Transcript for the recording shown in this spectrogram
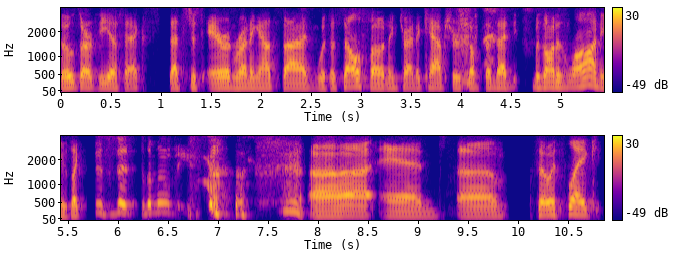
those are vfx that's just aaron running outside with a cell phone and trying to capture something that was on his lawn. He was like this is it for the movies. Uh, and um, so it's like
